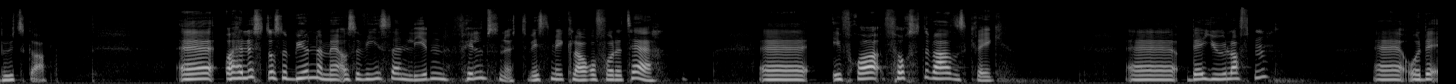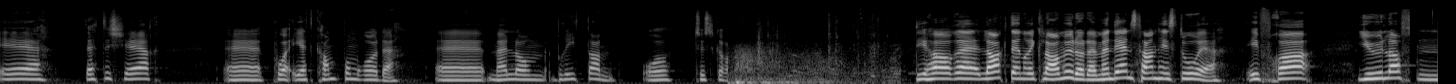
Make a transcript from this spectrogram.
budskap. Eh, og Jeg har lyst til å begynne med å vise en liten filmsnutt, hvis vi klarer å få det til. Eh, fra første verdenskrig. Eh, det er julaften, eh, og det er, dette skjer eh, på, i et kampområde eh, mellom britene og tyskere. De har eh, lagd en reklame ut av det, men det er en sann historie. Fra julaften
